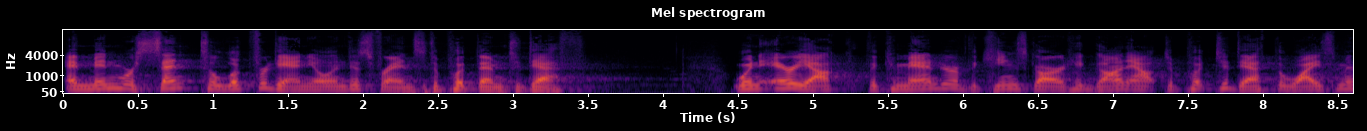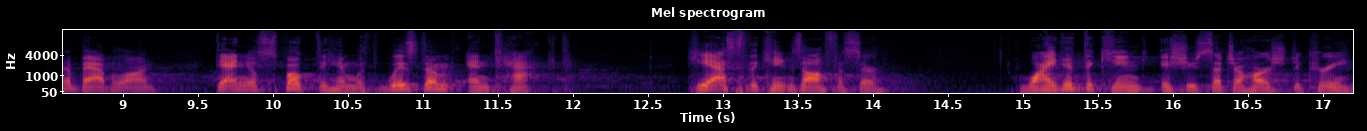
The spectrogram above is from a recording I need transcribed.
and men were sent to look for Daniel and his friends to put them to death. When Arioch, the commander of the king's guard, had gone out to put to death the wise men of Babylon, Daniel spoke to him with wisdom and tact. He asked the king's officer, Why did the king issue such a harsh decree?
